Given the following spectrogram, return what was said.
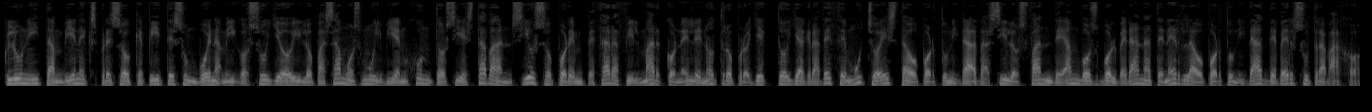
Clooney también expresó que Pete es un buen amigo suyo y lo pasamos muy bien juntos y estaba ansioso por empezar a filmar con él en otro proyecto y agradece mucho esta oportunidad así los fans de ambos volverán a tener la oportunidad de ver su trabajo.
